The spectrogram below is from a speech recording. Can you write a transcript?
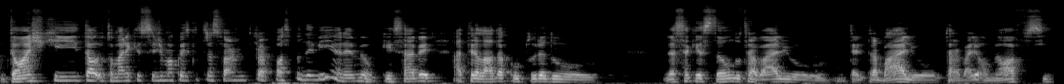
Então acho que to- tomara que isso seja uma coisa que transforme pra pós-pandemia, né, meu? Quem sabe atrelado à cultura do dessa questão do trabalho, teletrabalho ou trabalho home office.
